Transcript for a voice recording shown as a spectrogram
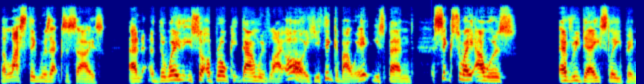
The last thing was exercise. And the way that you sort of broke it down with like, oh, if you think about it, you spend six to eight hours every day sleeping.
